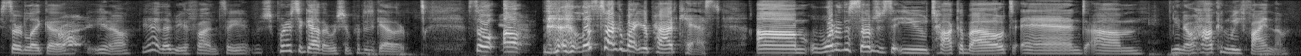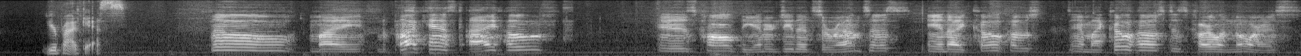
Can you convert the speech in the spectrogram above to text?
sort of like a Right. you know yeah that'd be fun. So you should put it together. We should put it together. So um, let's talk about your podcast. Um, what are the subjects that you talk about, and um, you know how can we find them? Your podcasts. So my the podcast I host is called The Energy That Surrounds Us, and I co-host and my co-host is Carla Norris.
